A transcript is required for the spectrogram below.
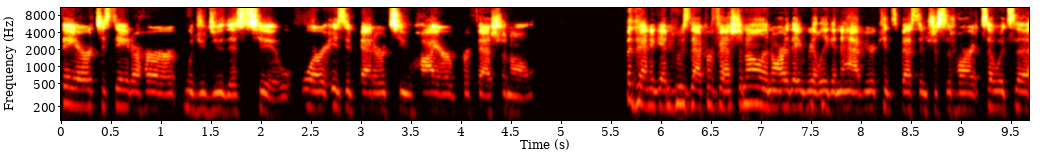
fair to say to her, would you do this too? Or is it better to hire a professional? But then again, who's that professional and are they really going to have your kid's best interest at heart? So it's a,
